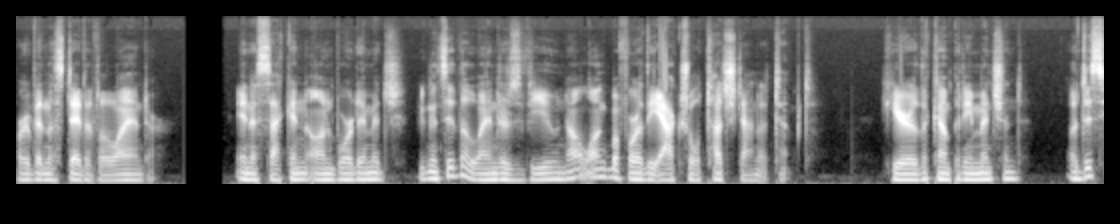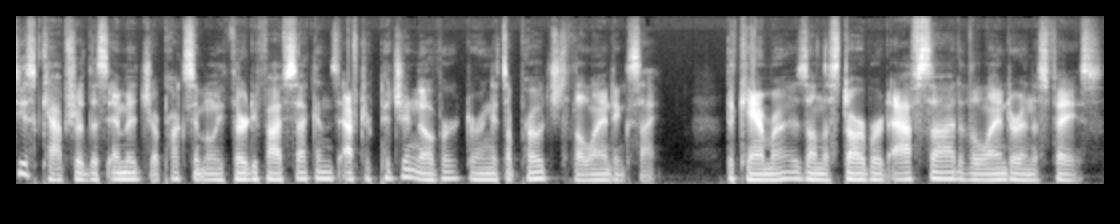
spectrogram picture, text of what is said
or even the state of the lander. In a second onboard image, you can see the lander's view not long before the actual touchdown attempt. Here, the company mentioned, Odysseus captured this image approximately 35 seconds after pitching over during its approach to the landing site. The camera is on the starboard aft side of the lander in this phase.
